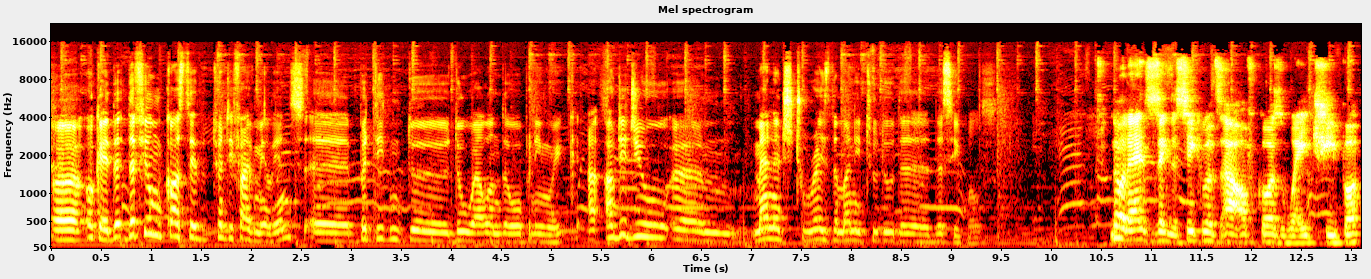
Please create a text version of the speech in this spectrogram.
Uh, okay, the, the film costed 25 millions, uh, but didn't do, do well on the opening week. Uh, how did you um, manage to raise the money to do the, the sequels? No, that's the thing. The sequels are, of course, way cheaper,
